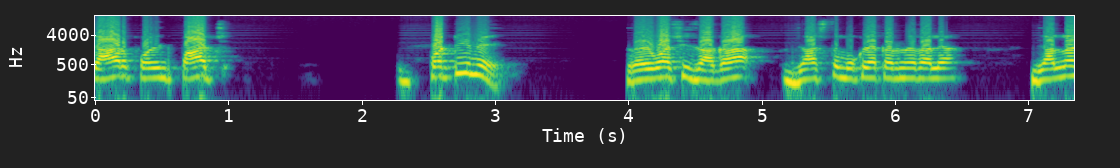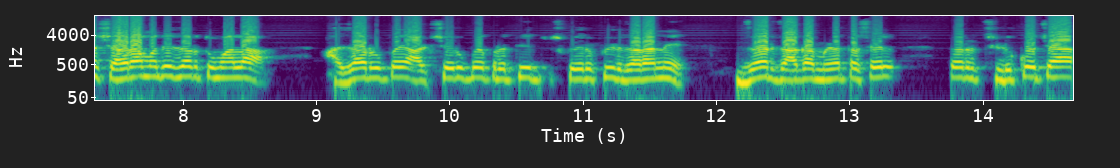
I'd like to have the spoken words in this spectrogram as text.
चार पॉईंट पाच पटीने रहिवासी जागा जास्त मोकळ्या करण्यात आल्या. जालना शहरामध्ये जर तुम्हाला हजार रुपये आठशे रुपये प्रति स्क्वेअर फीट दराने जर जागा मिळत असेल तर सिडकोच्या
